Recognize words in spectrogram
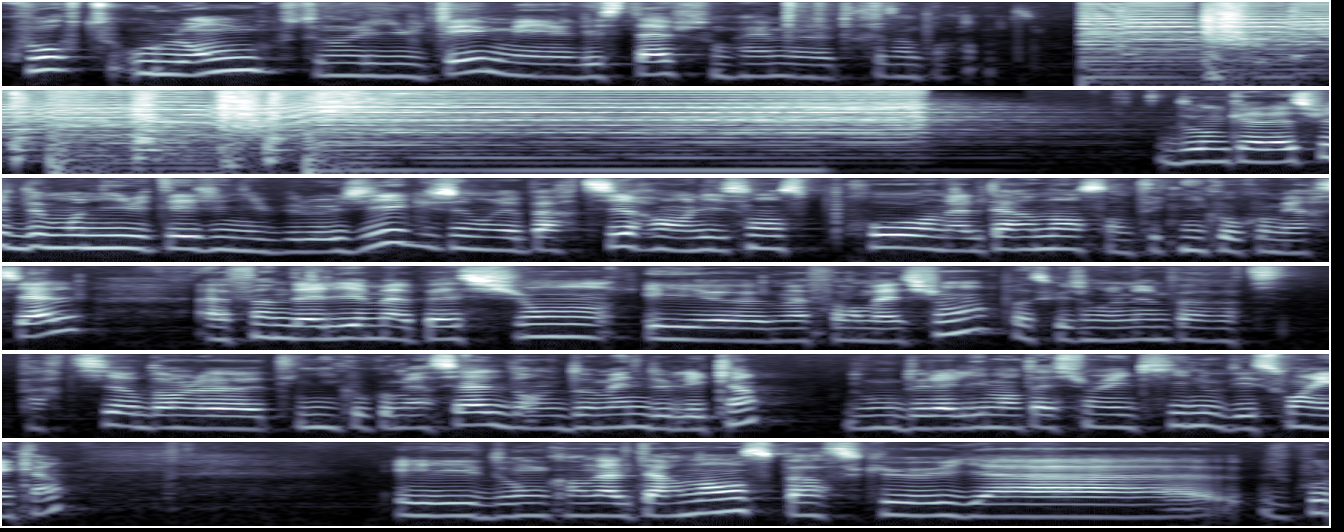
courtes ou longues selon l'IUT, mais les stages sont quand même euh, très importants. Donc à la suite de mon IUT génie biologique, j'aimerais partir en licence pro en alternance en technico-commercial afin d'allier ma passion et ma formation parce que j'aimerais bien partir dans le technico-commercial dans le domaine de l'équin, donc de l'alimentation équine ou des soins équins et donc en alternance parce qu'il y a du coup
